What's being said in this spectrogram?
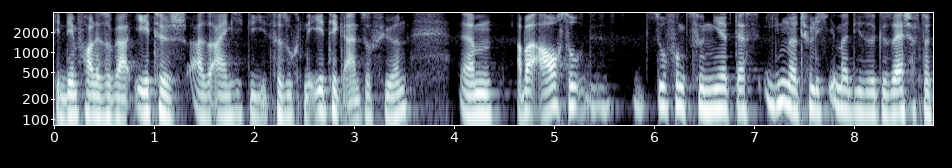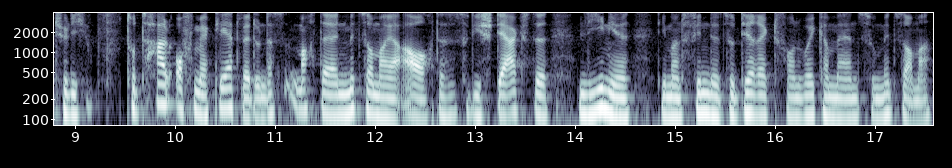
in dem Falle sogar ethisch, also eigentlich die versucht eine Ethik einzuführen. Ähm, aber auch so, so funktioniert, dass ihm natürlich immer diese Gesellschaft natürlich total offen erklärt wird. Und das macht er in Midsommar ja auch. Das ist so die stärkste Linie, die man findet, so direkt von Wicker Man zu Midsommar.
